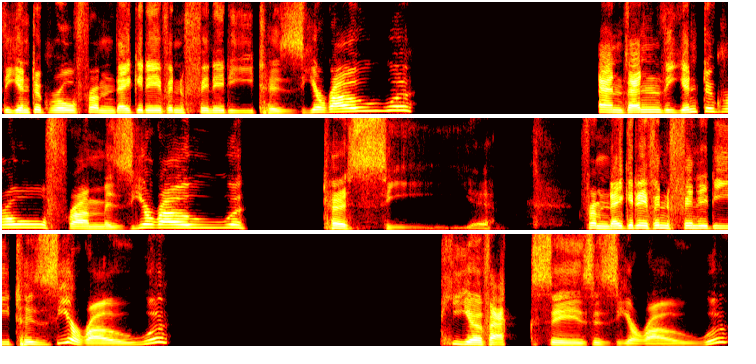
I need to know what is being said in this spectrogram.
The integral from negative infinity to zero, and then the integral from zero to c. From negative infinity to zero, p of x is zero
